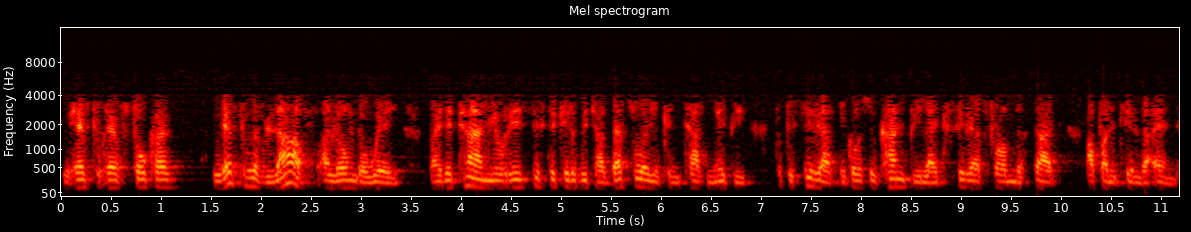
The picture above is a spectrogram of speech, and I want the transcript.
we have to have focus, we have to have love along the way. By the time you reach 60 kilometers, that's where you can start maybe to be serious because you can't be like serious from the start up until the end.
